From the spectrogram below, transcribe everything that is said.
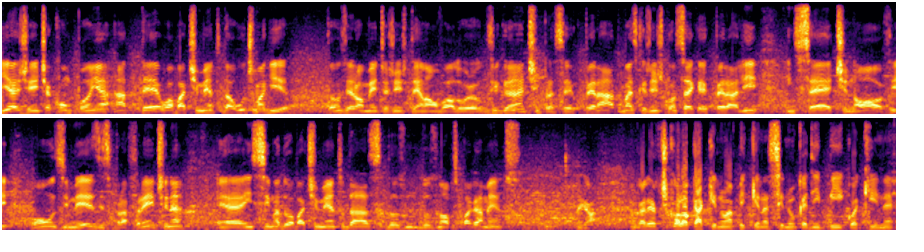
E a gente acompanha até o abatimento da última guia. Então, geralmente, a gente tem lá um valor gigante para ser recuperado, mas que a gente consegue recuperar ali em 7, 9, 11 meses para frente, né? É, em cima do abatimento das, dos, dos novos pagamentos. Legal. Agora eu te colocar aqui numa pequena sinuca de bico aqui, né?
